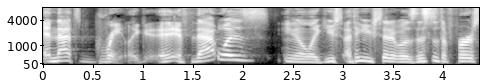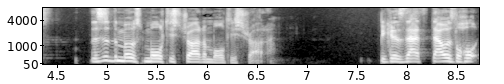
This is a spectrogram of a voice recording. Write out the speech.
And that's great. Like if that was, you know, like you, I think you said it was. This is the first. This is the most Multistrada Multistrada. Because that's that was the whole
